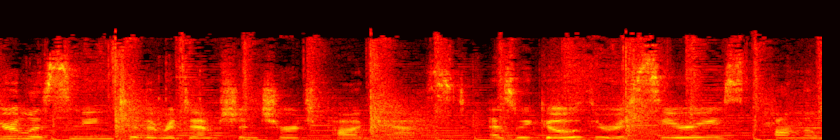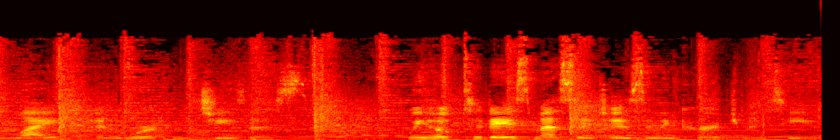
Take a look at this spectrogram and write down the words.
You're listening to the Redemption Church podcast as we go through a series on the life and work of Jesus. We hope today's message is an encouragement to you.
